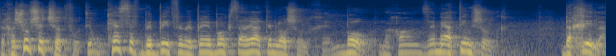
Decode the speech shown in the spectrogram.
וחשוב שתשתפו. תראו, כסף בביט ובפייבוקס, הרי אתם לא שולחים. בואו, נכון? זה מעטים שולחים. דחילק.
